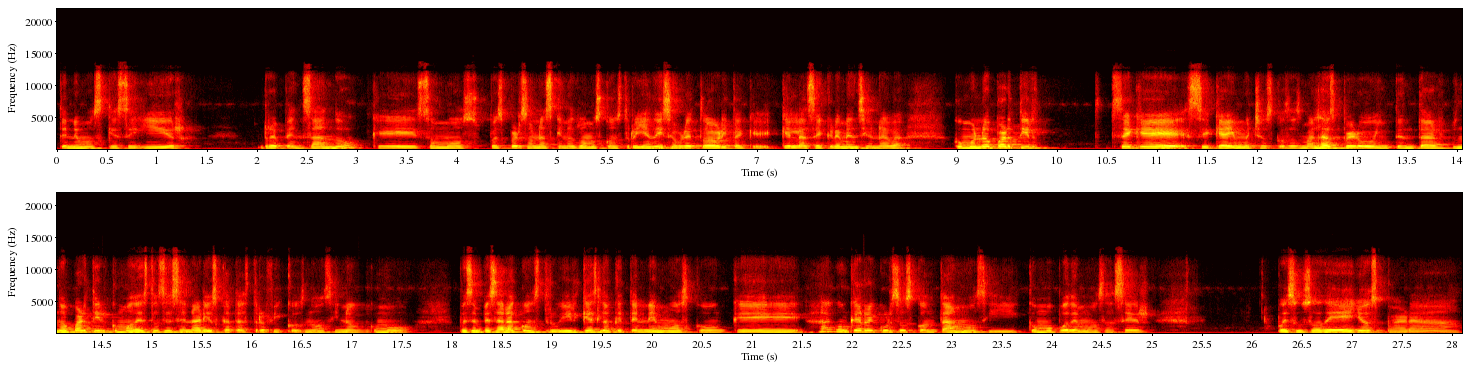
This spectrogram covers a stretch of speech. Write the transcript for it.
tenemos que seguir repensando, que somos pues personas que nos vamos construyendo y sobre todo ahorita que, la SECRE mencionaba, como no partir, sé que, sé que hay muchas cosas malas, pero intentar pues, no partir como de estos escenarios catastróficos, ¿no? Sino como pues empezar a construir qué es lo que tenemos, con qué, con qué recursos contamos y cómo podemos hacer pues uso de ellos para,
